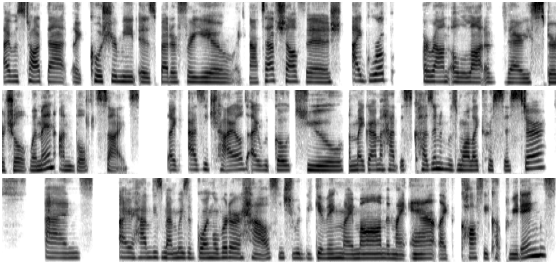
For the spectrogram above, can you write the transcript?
I was taught that like kosher meat is better for you, like not to have shellfish. I grew up around a lot of very spiritual women on both sides. Like as a child, I would go to my grandma had this cousin who was more like her sister. And I have these memories of going over to her house and she would be giving my mom and my aunt like coffee cup readings.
